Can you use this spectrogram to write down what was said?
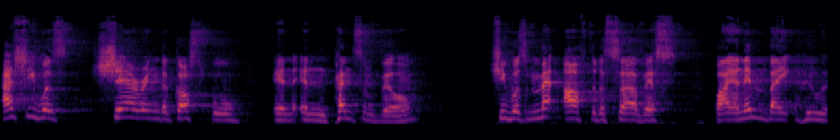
As she was sharing the gospel in, in Pentonville, she was met after the service by an inmate who,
